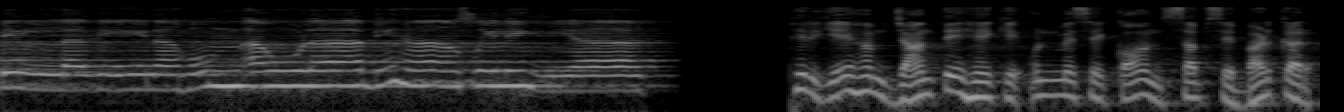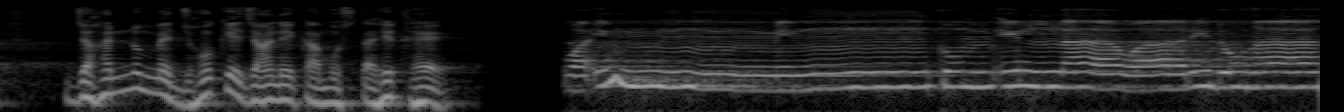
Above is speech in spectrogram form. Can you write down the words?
بالذين هم أولى بها پھر یہ ہم جانتے ہیں کہ ان میں سے کون سب سے بڑھ کر جہنم میں جھونکے جانے کا مستحق ہے۔ وَإِن مِّنكُمْ إِلَّا وَارِدُهَا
